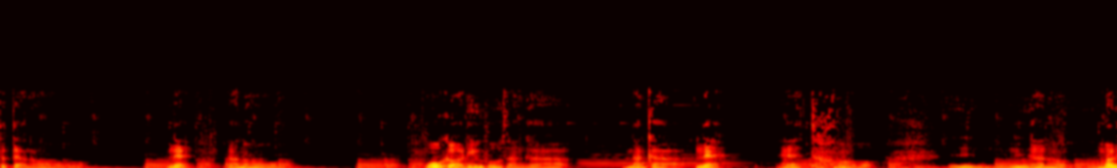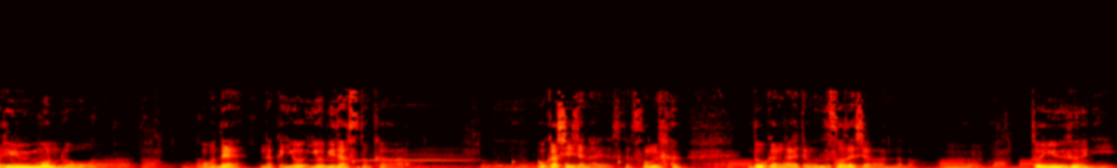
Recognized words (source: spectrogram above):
だってあの、ね、あの、大川隆法さんが、なんかね、えっ、と、あの、マリリン・モンローをね、なんかよ呼び出すとか、おかしいじゃないですか。そんな、どう考えても嘘でしょ、あんなの。うん。というふうに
